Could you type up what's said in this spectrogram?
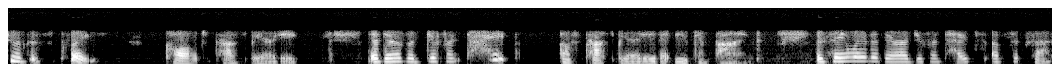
to this place called prosperity, that there's a different type of prosperity that you can find. The same way that there are different types of success.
